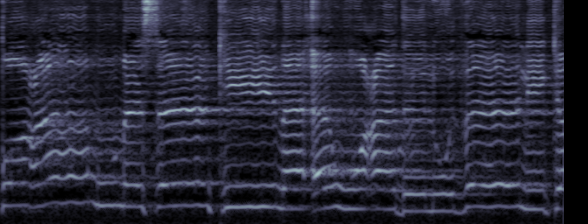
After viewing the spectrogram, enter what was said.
طعام مساكين أو عدل ذلك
